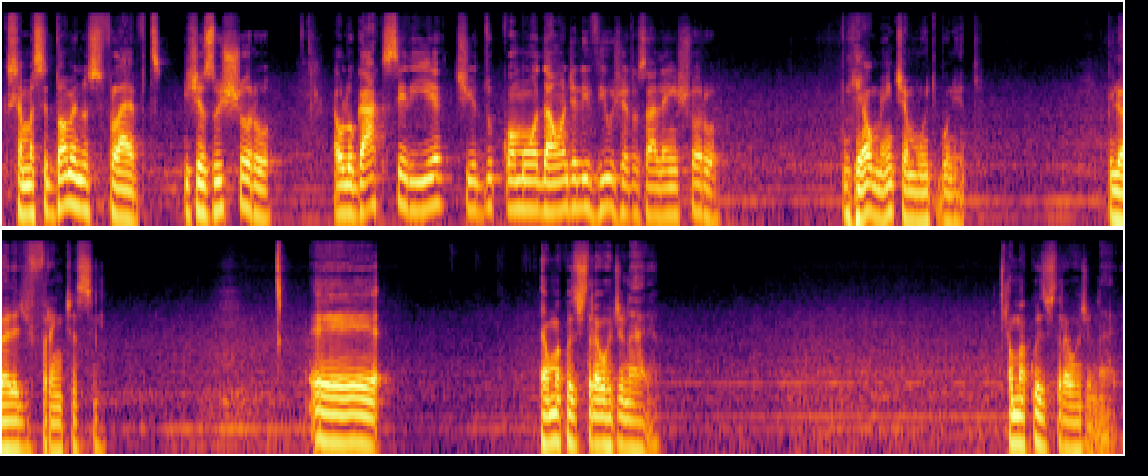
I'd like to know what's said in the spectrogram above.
que chama-se Dominus Flevit, e Jesus chorou. É o lugar que seria tido como da onde ele viu Jerusalém e chorou. E realmente é muito bonito. Ele olha de frente assim. É, é uma coisa extraordinária. É uma coisa extraordinária.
